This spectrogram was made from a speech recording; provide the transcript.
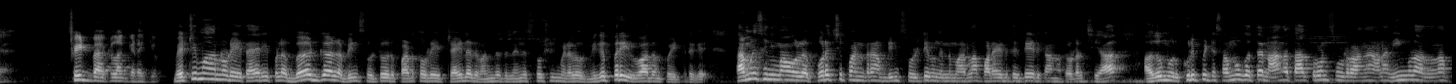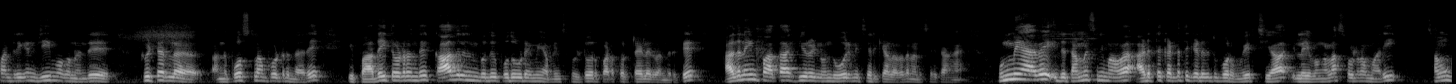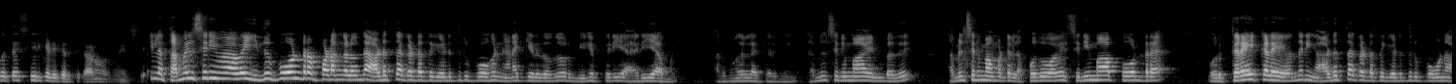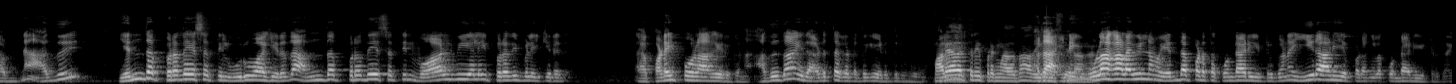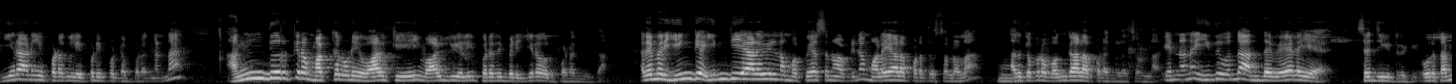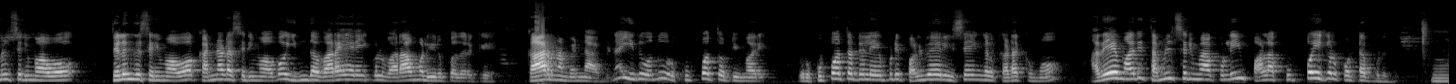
ஃபீட்பேக்லாம் கிடைக்கும். வெற்றிமாறனுடைய தயாரிப்பில் பேர்ட் கேர்ள் அப்படின்னு சொல்லிட்டு ஒரு படத்தோடைய ட்ரைலர் வந்ததுலேருந்து சோஷியல் மீடியாவில் ஒரு மிகப்பெரிய விவாதம் போயிட்டு இருக்கு தமிழ் சினிமாவில் புரட்சி பண்ணுறேன் அப்படின்னு சொல்லிட்டு இவங்க இந்த மாதிரிலாம் படம் எடுத்துக்கிட்டே இருக்காங்க தொடர்ச்சியாக அதுவும் ஒரு குறிப்பிட்ட சமூகத்தை நாங்கள் தாக்குறோம்னு சொல்கிறாங்க ஆனால் நீங்களும் அதை தான் பண்ணுறீங்கன்னு ஜி மோகன் வந்து ட்விட்டரில் அந்த போஸ்ட்லாம் போட்டிருந்தாரு. இப்போ அதை தொடர்ந்து காதல் என்பது பொது உடைமை அப்படின்னு சொல்லிட்டு ஒரு படத்தோட ட்ரைலர் வந்திருக்கு. அதனையும் பார்த்தா ஹீரோயின் வந்து ஓரின சேர்க்கையாளர் தான் நடிச்சிருக்காங்க. உண்மையாகவே இது தமிழ் சினிமாவை அடுத்த கட்டத்துக்கு எடுத்துகிட்டு போகிற முயற்சியா? இல்லை இவங்கெல்லாம் சொல்கிற மாதிரி சமூகத்தை சீர்கெடுக்கிறதுக்கான ஒரு முயற்சி இல்லை தமிழ் சினிமாவை இது போன்ற படங்கள் வந்து அடுத்த கட்டத்துக்கு எடுத்துகிட்டு போக நினைக்கிறது வந்து ஒரு மிகப்பெரிய அறியாமை. அது முதல்ல தெரிஞ்சுங்க. தமிழ் சினிமா என்பது தமிழ் சினிமா மட்டும் இல்லை பொதுவாகவே சினிமா போன்ற ஒரு திரைக்கலையை வந்து நீங்கள் அடுத்த கட்டத்துக்கு எடுத்துகிட்டு போகணும் அப்படின்னா அது எந்த பிரதேசத்தில் உருவாகிறதோ அந்த பிரதேசத்தின் வாழ்வியலை பிரதிபலிக்கிறது. படைப்புகளாக இருக்கணும். அதுதான் இது அடுத்த கட்டத்துக்கு எடுத்துகிட்டு போகும். மலையாள திரைப்படங்கள் தான் அதான் இன்னைக்கு. உலக அளவில் நம்ம எந்த படத்தை கொண்டாடிக்கிட்டு இருக்கோம்னா ஈரானிய படங்களை கொண்டாடிக்கிட்டு இருக்கோம். ஈரானிய படங்கள் எப்படிப்பட்ட படங்கள்னா அங்க இருக்கிற மக்களுடைய வாழ்க்கையை வாழ்வியலையும் பிரதிபலிக்கிற ஒரு படங்கள் தான். அதே மாதிரி இங்க இந்திய அளவில் நம்ம பேசணும் அப்படின்னா மலையாள படத்தை சொல்லலாம். அதுக்கப்புறம் வங்காள படங்களை சொல்லலாம். என்னன்னா இது வந்து அந்த வேலையை செஞ்சுக்கிட்டு இருக்கு. ஒரு தமிழ் சினிமாவோ தெலுங்கு சினிமாவோ கன்னட சினிமாவோ இந்த வரையறைக்குள் வராமல் இருப்பதற்கு காரணம் என்ன அப்படின்னா இது வந்து ஒரு குப்பைத்தொட்டி மாதிரி. ஒரு குப்பைத்தொட்டியில் எப்படி பல்வேறு விஷயங்கள் கடக்குமோ அதே மாதிரி தமிழ் சினிமாக்குள்ளேயும் பல குப்பைகள் கொட்டப்படுது.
